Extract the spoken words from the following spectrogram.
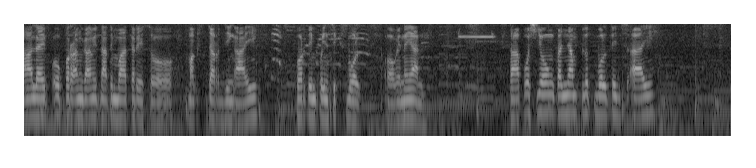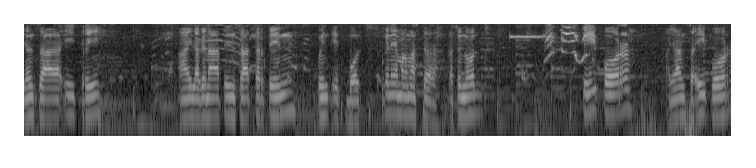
uh, life offer ang gamit natin battery. So max charging ay 14.6 volt. Okay na yan. Tapos yung kanyang float voltage ay yan sa A3 ay ah, laga natin sa 13.8 volts. Okay na yan mga master. Kasunod A4 ayan sa A4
